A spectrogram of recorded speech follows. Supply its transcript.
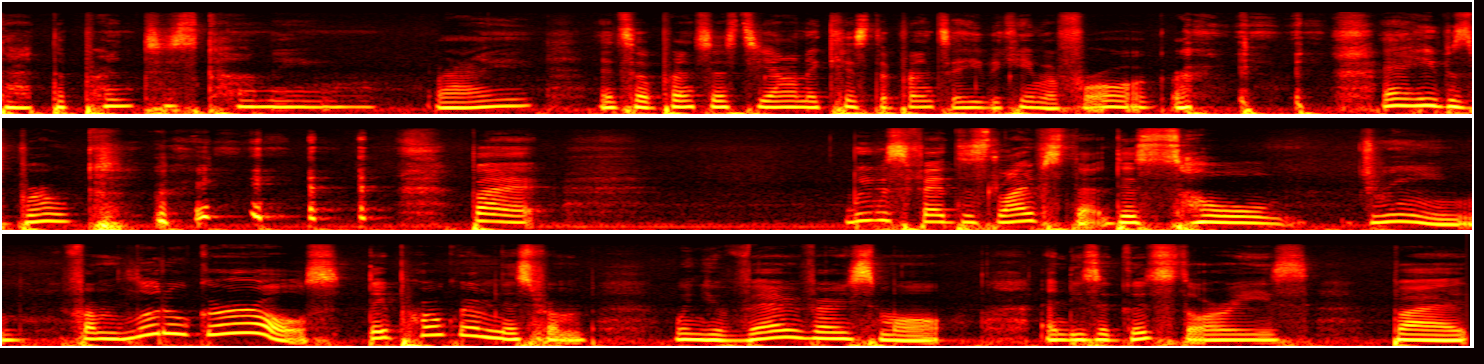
that the prince is coming. right? Until Princess Tiana kissed the prince and he became a frog, right? and he was broke, right? But we was fed this lifestyle, this whole dream from little girls. They program this from when you're very, very small. And these are good stories, but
